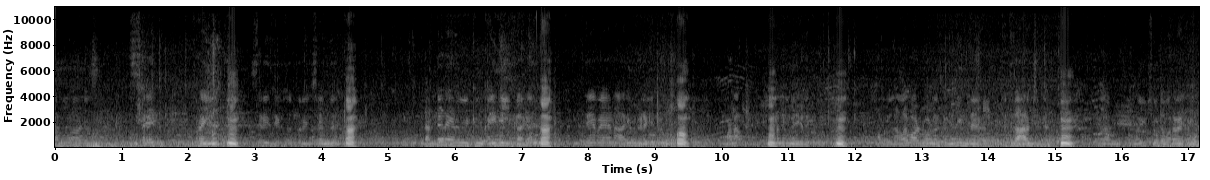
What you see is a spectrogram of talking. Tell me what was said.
தமிழ்நாடு சிறை துறையில் ம். சிறை திருத்தத்துறை சேர்ந்து ஆ. தண்டனை அனுபவிக்கும் கைதிகளுக்காக ஆ. தேவையான அறிவு கிடைக்கட்டும். ஓ மனம் மனநிம்மதி கிடைக்கட்டும். ம் அவர்கள் நலவாழ்வாளருக்கு வந்து இந்த திட்டத்தை மிக்க மகிழ்ச்சியோட வரவேற்கிறோம்.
